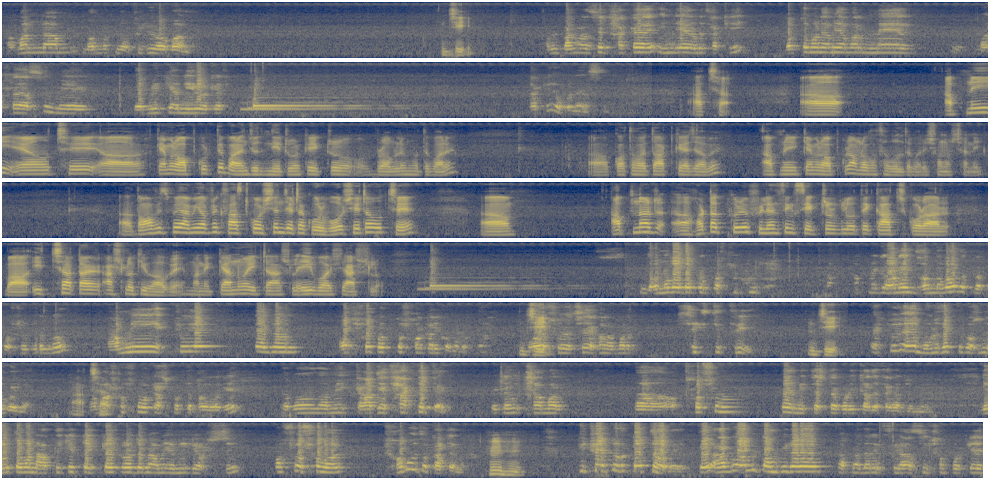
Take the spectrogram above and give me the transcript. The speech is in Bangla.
আমার নাম মোহাম্মদ রফিকুর রহমান। জি। আমি বাংলাদেশের ঢাকায় ইন্ডিয়া রোডে থাকি। বর্তমানে আমি আমার মেয়ের বাসায় আছি মেয়ে আমেরিকা নিউ ইয়র্কে থাকে ওখানে আচ্ছা আপনি হচ্ছে ক্যামেরা অফ করতে পারেন যদি নেটওয়ার্কে একটু প্রবলেম হতে পারে। কথা হয়তো আটকে যাবে। আপনি ক্যামেরা অফ করে আমরা কথা বলতে পারি সমস্যা নেই। আহ, তো ভাই আমি আপনাকে ফার্স্ট কোশ্চেন যেটা করব সেটা হচ্ছে আপনার হঠাৎ করে ফ্রিল্যান্সিং সেক্টরগুলোতে কাজ করার বা ইচ্ছাটা আসলো কীভাবে? মানে কেন এটা আসলে? এই বয়সে আসলো? ধন্যবাদ আপনার প্রশ্ন আপনাকে অনেক ধন্যবাদ আপনার প্রশ্নের জন্য। আমি অ্যাকচুয়ালি একজন অবসরপ্রাপ্ত সরকারি কর্মকর্তা। বয়স হয়েছে এখন আমার সিক্সটি থ্রি জি অ্যাকচুয়ালি আমি বসে থাকতে পছন্দ করি না। আচ্ছা। আমার সবসময় কাজ করতে ভালো লাগে এবং আমি কাজে থাকতে চাই। এটা হচ্ছে আমার সবসময় আমি চেষ্টা করি কাজে থাকার জন্য। যেহেতু আমার নাতিকে টেক কেয়ার করার জন্য আমি এমনিকে আসছি অবসর সময় সময় তো কাটে না। হুম হুম। কিছু একটা করতে হবে। এর আগেও আমি কম্পিউটারে আপনাদের ফ্রিলান্সিং সম্পর্কে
